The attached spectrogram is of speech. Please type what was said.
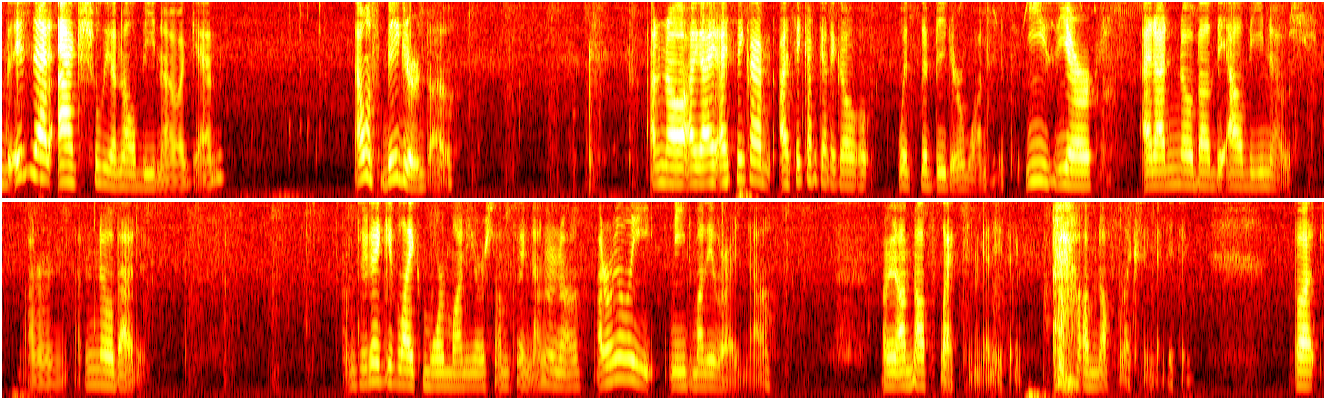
But is that actually an albino again? That one's bigger though. I don't know. I, I think I'm I think I'm gonna go with the bigger one. It's easier, and I don't know about the albinos. I don't I don't know about it. Do they give like more money or something? I don't know. I don't really need money right now. I mean, I'm not flexing anything. I'm not flexing anything. But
